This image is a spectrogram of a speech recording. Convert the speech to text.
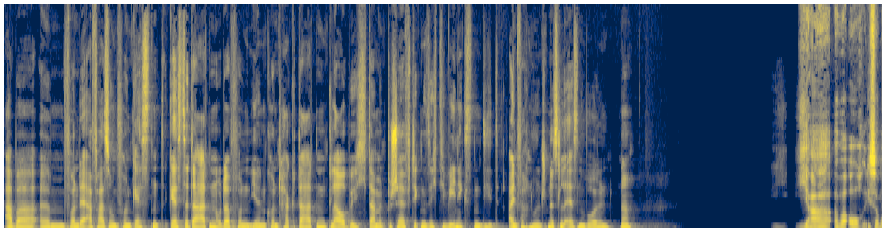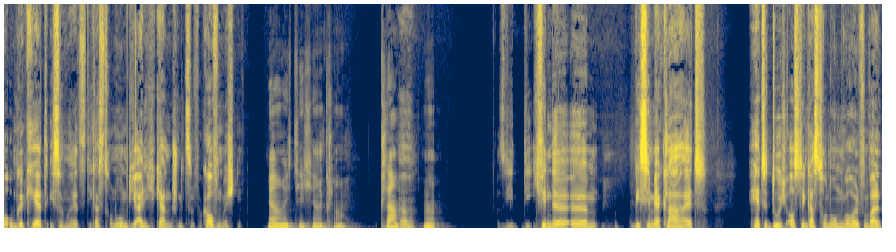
Aber ähm, von der Erfassung von Gästen, Gästedaten oder von ihren Kontaktdaten, glaube ich, damit beschäftigen sich die wenigsten, die einfach nur einen Schnitzel essen wollen. Ne? Ja, aber auch, ich sag mal, umgekehrt, ich sag mal jetzt die Gastronomen, die eigentlich gerne einen Schnitzel verkaufen möchten. Ja, richtig, ja, klar. Klar. Ja? Ja. Also die, die, ich finde, ähm, ein bisschen mehr Klarheit hätte durchaus den Gastronomen geholfen, weil,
